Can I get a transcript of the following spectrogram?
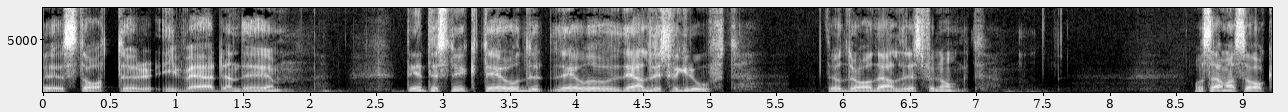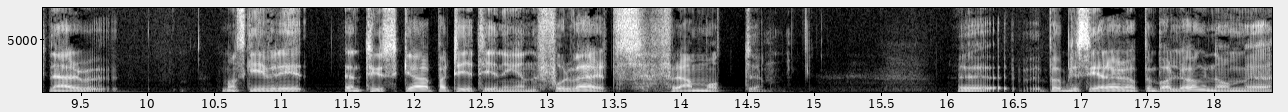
Eh, stater i världen. Det, det är inte snyggt, det är, det, är, det är alldeles för grovt. Det är att dra det alldeles för långt. Och samma sak när man skriver i den tyska partitidningen Vorwärts framåt eh, publicerar en uppenbar lögn om eh,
